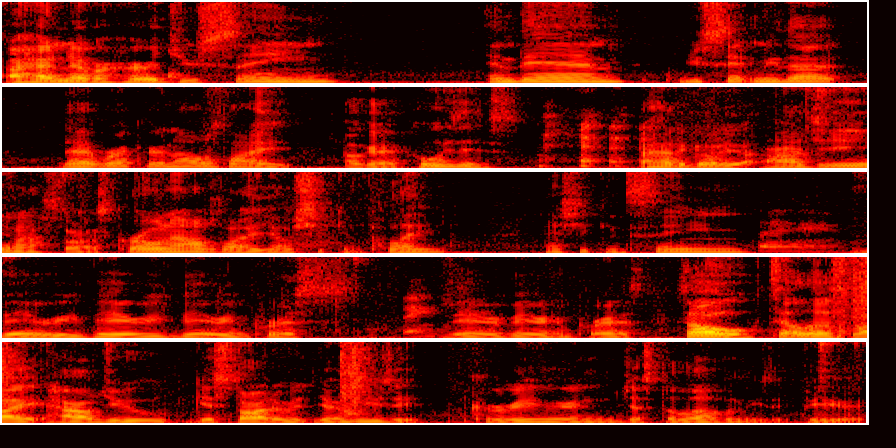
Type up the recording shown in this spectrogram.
I had never heard you sing, and then you sent me that that record, and I was like, okay, who is this? I had to go to your IG, and I started scrolling. I was like, yo, she can play, and she can sing. Thanks. Very, very, very impressed. Very, very impressed. So tell us, like, how'd you get started with your music career and just the love of music? Period.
